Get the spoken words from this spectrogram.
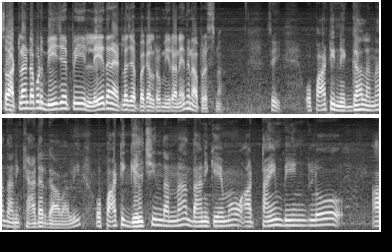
సో అట్లాంటప్పుడు బీజేపీ లేదని ఎట్లా చెప్పగలరు మీరు అనేది నా ప్రశ్న. సీ ఓ పార్టీ నెగ్గాలన్నా దానికి క్యాడర్ కావాలి. ఓ పార్టీ గెలిచిందన్నా దానికేమో ఆ టైం బీయింగ్లో ఆ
